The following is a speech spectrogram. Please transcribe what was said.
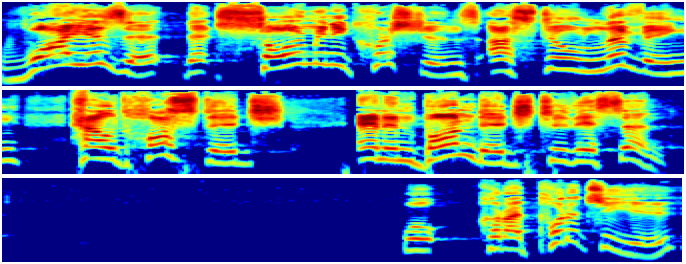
why is it that so many Christians are still living held hostage and in bondage to their sin? Well, could I put it to you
